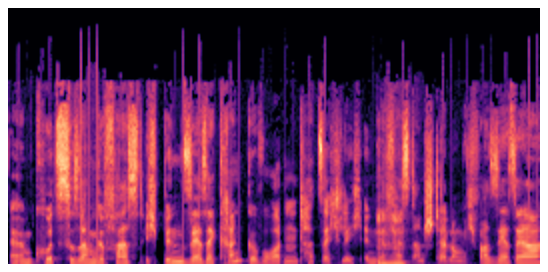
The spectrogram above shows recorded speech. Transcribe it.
ähm, kurz zusammengefasst, ich bin sehr, sehr krank geworden tatsächlich in der mhm. Festanstellung. Ich war sehr, sehr,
